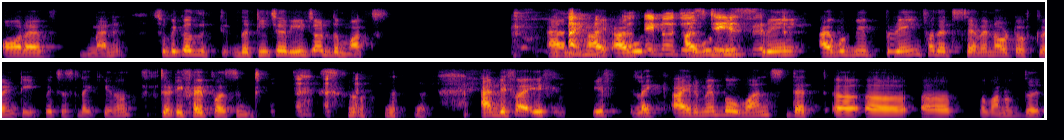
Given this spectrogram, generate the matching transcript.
or i've managed so because the, t- the teacher reads out the marks and i I, know I would i know I would be praying I would be praying for that seven out of twenty, which is like you know thirty five percent. And if I if if like I remember once that uh, uh, uh, one of the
